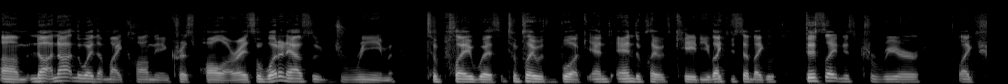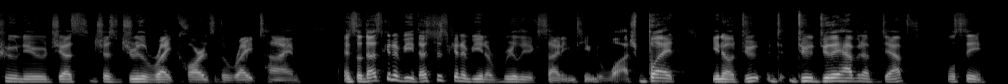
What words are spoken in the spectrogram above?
Um, not not in the way that Mike Conley and Chris Paul are, right? So what an absolute dream to play with to play with Book and and to play with KD. Like you said, like this late in his career, like who knew? Just just drew the right cards at the right time. And so that's gonna be that's just gonna be in a really exciting team to watch. But you know, do do do they have enough depth? We'll see.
